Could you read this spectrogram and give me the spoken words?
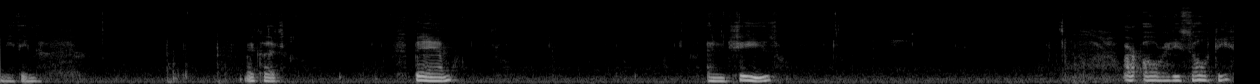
anything because spam and cheese are already salty.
